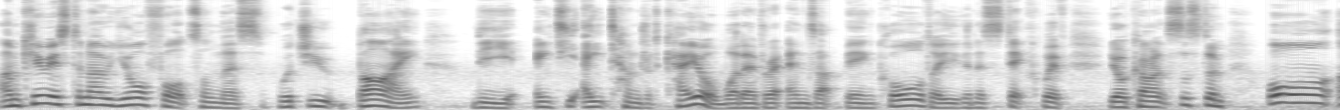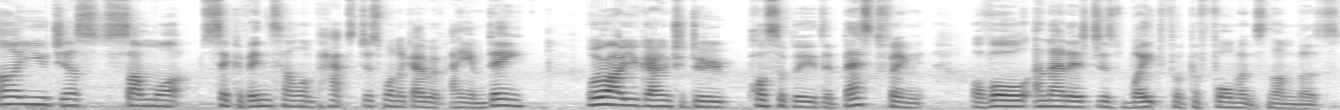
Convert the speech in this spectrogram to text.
I'm curious to know your thoughts on this. Would you buy the 8800K or whatever it ends up being called? Are you going to stick with your current system or are you just somewhat sick of Intel and perhaps just want to go with AMD? Or are you going to do possibly the best thing of all and that is just wait for performance numbers?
